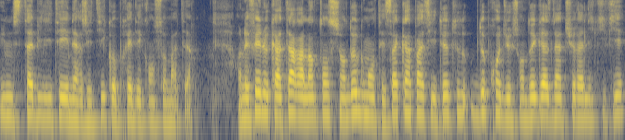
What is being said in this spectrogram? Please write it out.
une stabilité énergétique auprès des consommateurs. En effet, le Qatar a l'intention d'augmenter sa capacité de production de gaz naturel liquéfié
